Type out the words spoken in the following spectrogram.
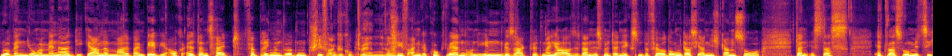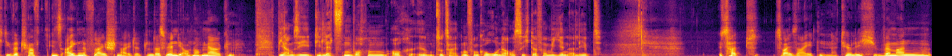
Nur wenn junge Männer, die gerne mal beim Baby auch Elternzeit verbringen würden, schief angeguckt werden, ja. schief angeguckt werden und ihnen gesagt wird, na ja, also dann ist mit der nächsten Beförderung das ja nicht ganz so, dann ist das etwas, womit sich die Wirtschaft ins eigene Fleisch schneidet und das werden die auch noch merken. Wie haben Sie die letzten Wochen auch äh, zu Zeiten von Corona aus Sicht der Familien erlebt? Es hat zwei Seiten. Natürlich, wenn man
